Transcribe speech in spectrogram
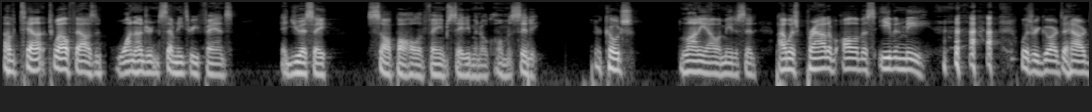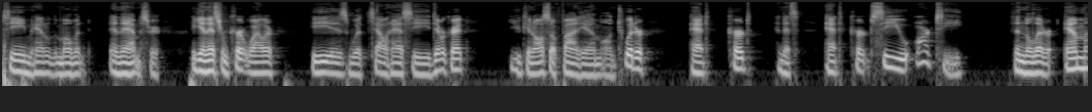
of 12,173 fans at USA Softball Hall of Fame Stadium in Oklahoma City. Their coach, Lonni Alameda, said, I was proud of all of us, even me, with regard to how our team handled the moment and the atmosphere. Again, that's from Curt Weiler. He is with Tallahassee Democrat. You can also find him on Twitter at Curt, and that's at Curt, C U R T, then the letter M,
